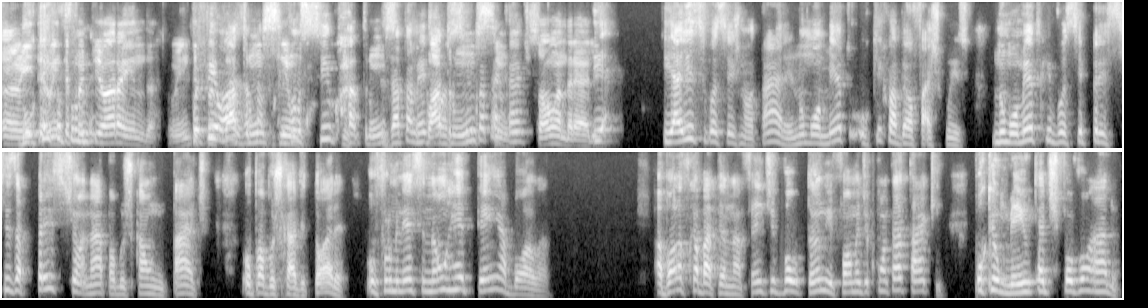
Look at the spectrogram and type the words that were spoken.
É, o Inter, o Inter Fluminense... foi pior ainda. O Inter foi, pior, 4-1-5. 4-1, exatamente. 4-1, Só o André ali. E, e, aí, se vocês notarem, no momento, o que, que o Abel faz com isso? No momento que você precisa pressionar para buscar um empate ou para buscar a vitória, o Fluminense não retém a bola a bola fica batendo na frente e voltando em forma de contra-ataque, porque o meio está despovoado.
